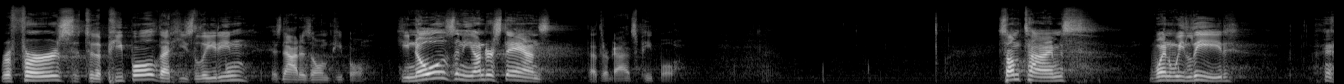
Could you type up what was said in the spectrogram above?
refers to the people that he's leading is not his own people. He knows and he understands that they're God's people. Sometimes when we lead,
